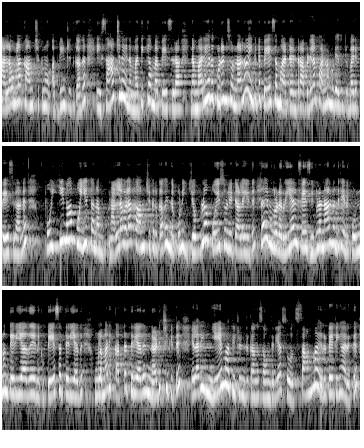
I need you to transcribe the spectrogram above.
நல்லவங்களாக காமிச்சிக்கணும். அப்படின்றதுக்காக ஏ சாச்சனா என்னை மதிக்காமல் பேசுகிறா நான் மரியாதை கொடுன்னு சொன்னாலும் என்கிட்ட பேச மாட்டேன்றா. அப்படிலாம் பண்ண முடியாதுன்ற மாதிரி பேசுகிறான்னு பொய்னா பொய் தன்னை நல்லவளாக காமிச்சிக்கிறதுக்காக இந்த பொண்ணு எவ்வளோ பொய் சொல்லிட்டாலே இது. தான் இவங்களோட ரியல் ஃபேஸ் இவ்வளோ நாள் வந்துட்டு எனக்கு ஒன்றும் தெரியாது எனக்கு பேச தெரியாது உங்களை மாதிரி கத்த தெரியாதுன்னு நடிச்சுக்கிட்டு எல்லாரையும் ஏமாற்றிட்டு இருந்திருக்காங்க சௌந்தர்யா. ஸோ செம்ம இரிட்டேட்டிங்காக இருக்குது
